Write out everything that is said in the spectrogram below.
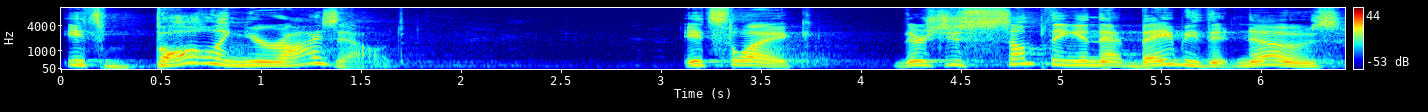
It's bawling your eyes out. It's like there's just something in that baby that knows,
